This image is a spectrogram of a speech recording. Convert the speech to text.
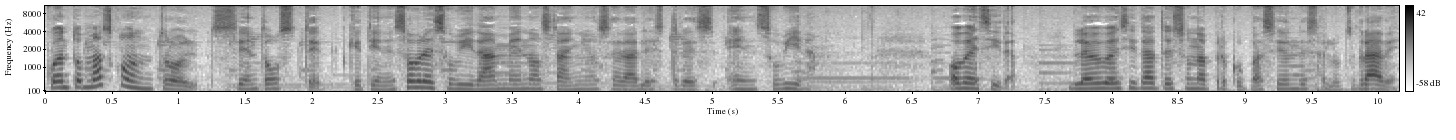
Cuanto más control sienta usted que tiene sobre su vida, menos daño será el estrés en su vida. Obesidad. La obesidad es una preocupación de salud grave.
